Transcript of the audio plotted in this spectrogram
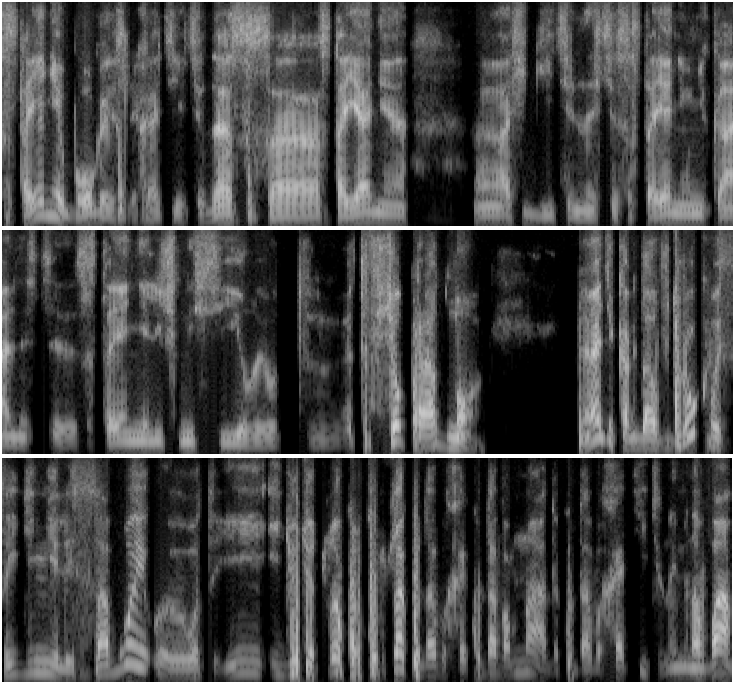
состояние Бога, если хотите, да, состояние э, офигительности, состояние уникальности, состояние личной силы. Вот это все про одно. Понимаете, когда вдруг вы соединились с собой э, вот, и идете туда, туда куда, вы, куда вам надо, куда вы хотите, но именно вам,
